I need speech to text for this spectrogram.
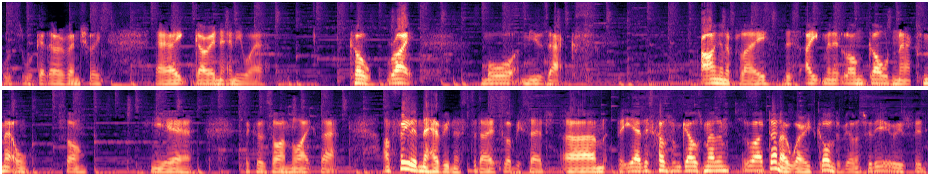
We'll, we'll get there eventually. They ain't going anywhere. Cool. Right, more Musax. I'm going to play this eight-minute-long Golden Axe metal song. Yeah, because I'm like that. I'm feeling the heaviness today, it's got to be said. Um, but yeah, this comes from Girls Melon, who I don't know where he's gone, to be honest with you. He's been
